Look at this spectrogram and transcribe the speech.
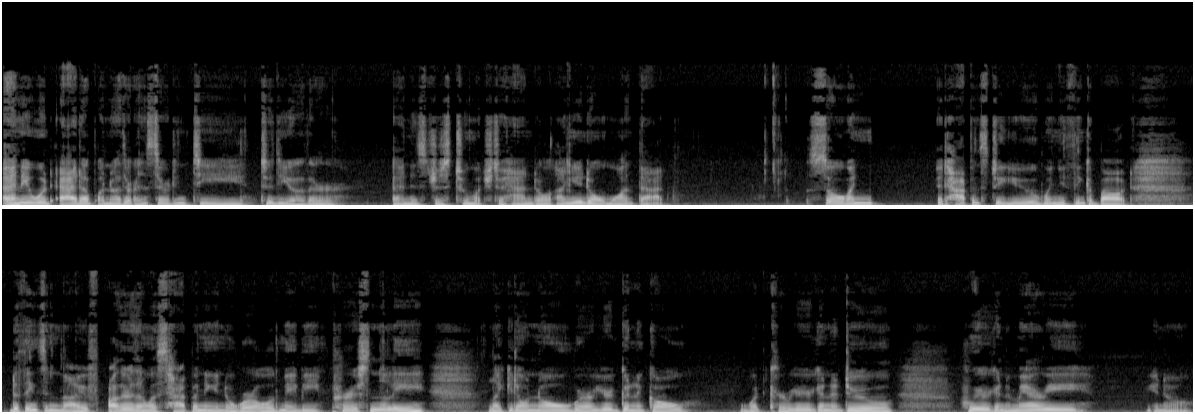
and it would add up another uncertainty to the other it's just too much to handle and you don't want that so when it happens to you, when you think about the things in life other than what's happening in the world, maybe personally, like you don't know where you're gonna go, what career you're gonna do, who you're gonna marry, you know,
